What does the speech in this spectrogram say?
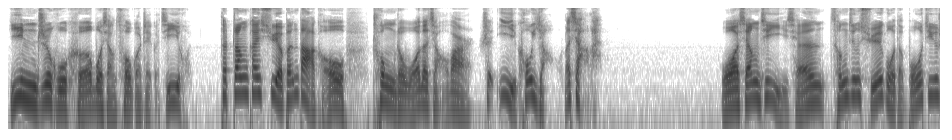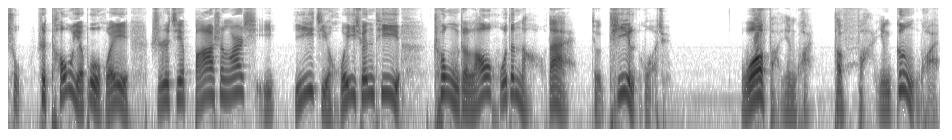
印之虎可不想错过这个机会。他张开血盆大口，冲着我的脚腕是一口咬了下来。我想起以前曾经学过的搏击术，是头也不回，直接拔身而起，一记回旋踢，冲着老虎的脑袋就踢了过去。我反应快，他反应更快，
